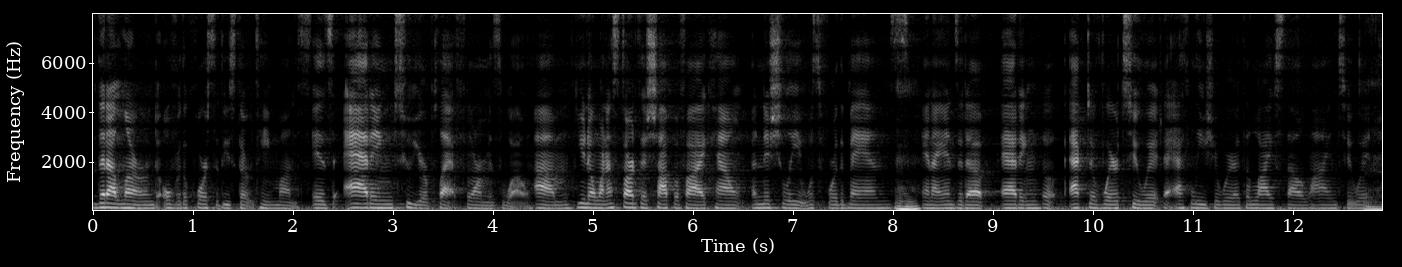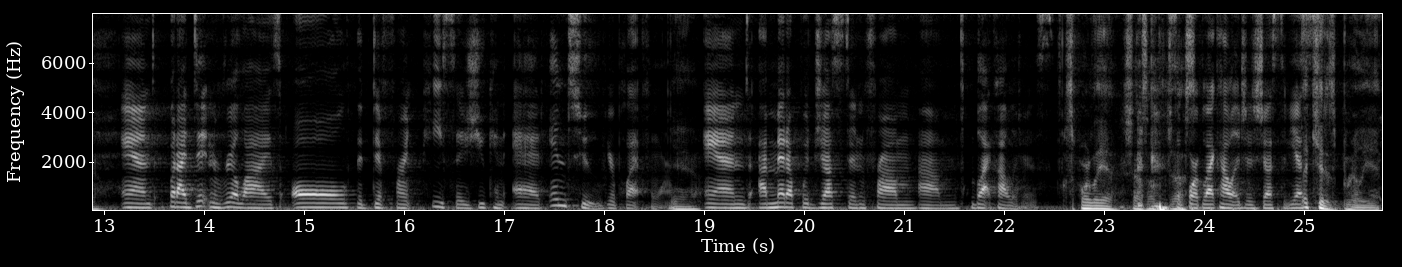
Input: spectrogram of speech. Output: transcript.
that I learned over the course of these 13 months is adding to your platform as well. Um, you know, when I started the Shopify account, initially it was for the bands, Mm-hmm. and I ended up adding the active wear to it, the athleisure wear, the lifestyle line to it, and but I didn't realize all the different pieces you can add into your platform. Yeah. And I met up with Justin from um, Black Colleges. Support Leah. Shouts out to Justin. Support Black Colleges, Justin. Yes. That kid is brilliant.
